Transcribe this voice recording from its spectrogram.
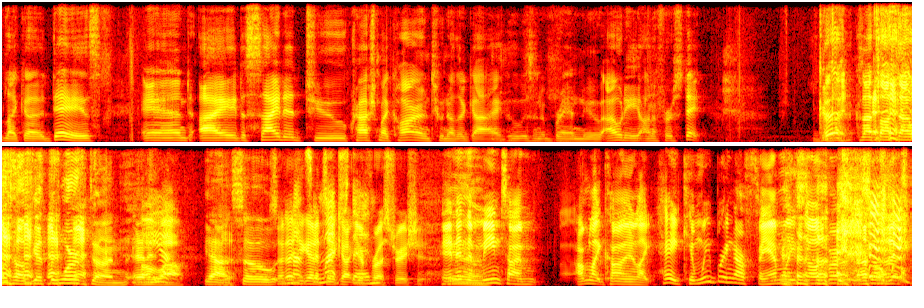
like a daze. And I decided to crash my car into another guy who was in a brand new Audi on a first date. Good. Because I thought that would help get the work done. Oh, and Oh wow. yeah, so Sometimes you got to so take much out your frustration. And in the meantime, I'm like calling like, hey, can we bring our families over so that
